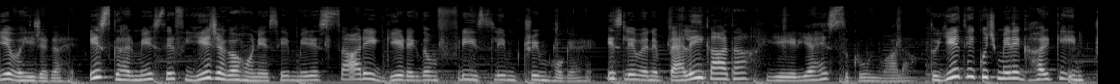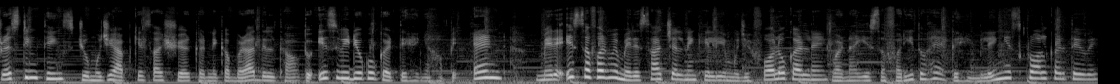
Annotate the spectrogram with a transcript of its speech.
ये वही जगह है। इस घर में सिर्फ़ ये जगह होने से मेरे सारे गेट एकदम फ्री स्लिम ट्रिम हो गए हैं। इसलिए मैंने पहले ही कहा था, ये एरिया है सुकून वाला। तो ये थे कुछ मेरे घर के इंटरेस्टिंग थिंग्स जो मुझे आपके साथ शेयर करने का बड़ा दिल था। तो इस वीडियो को करते हैं यहाँ पे एंड मेरे इस सफ़र में मेरे साथ चलने के लिए मुझे फॉलो कर लें, वरना ये सफ़र ही तो है। कहीं मिलेंगे स्क्रॉल करते हुए।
